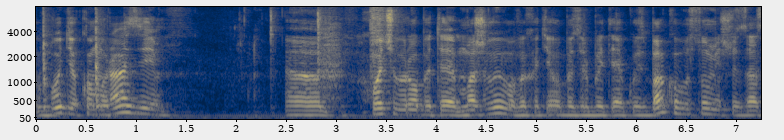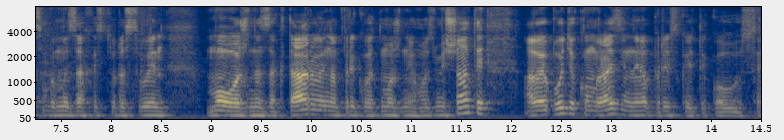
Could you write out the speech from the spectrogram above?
в будь-якому разі, е, хоч ви робите, можливо, ви хотіли би зробити якусь бакову суміш із засобами захисту рослин, можна з актарою, наприклад, можна його змішати, але в будь-якому разі не оприскуйте колуси.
